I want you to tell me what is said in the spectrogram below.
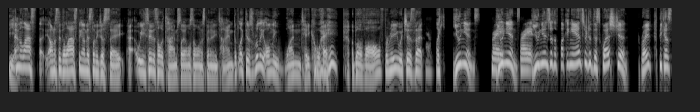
Yeah. And the last, uh, honestly, the last thing on this, let me just say, uh, we say this all the time, so I almost don't want to spend any time. But like, there's really only one takeaway above all for me, which is that like unions, right. unions, right. unions are the fucking answer to this question, right? Because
